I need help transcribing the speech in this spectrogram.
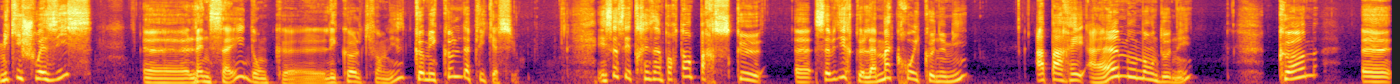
mais qui choisissent euh, l'ENSAE, donc euh, l'école qui forme les comme école d'application. Et ça, c'est très important parce que euh, ça veut dire que la macroéconomie apparaît à un moment donné comme euh,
